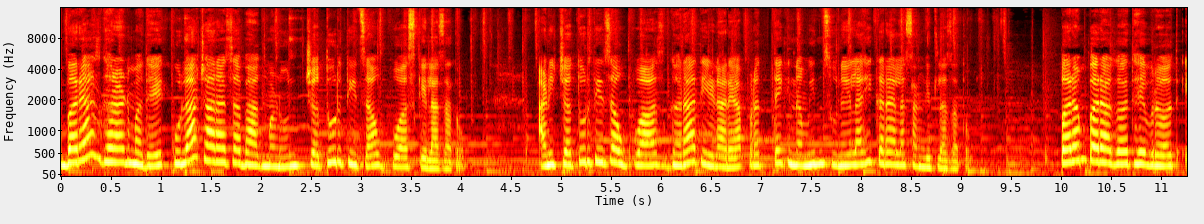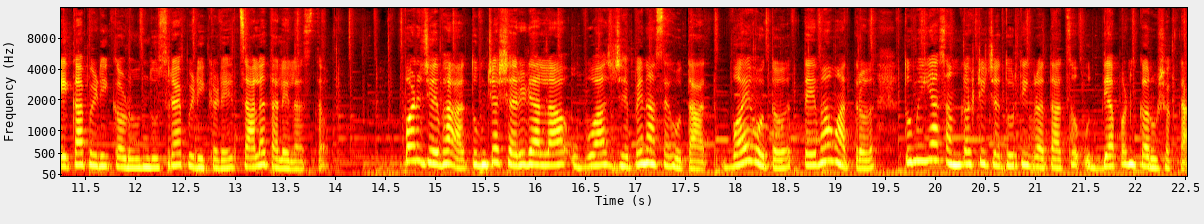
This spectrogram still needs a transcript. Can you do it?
बऱ्याच घरांमध्ये कुलाचाराचा भाग म्हणून चतुर्थीचा उपवास केला जातो. आणि चतुर्थीचा उपवास घरात येणाऱ्या प्रत्येक नवीन सुनेलाही करायला सांगितला जातो. परंपरागत हे व्रत एका पिढीकडून दुसऱ्या पिढीकडे चालत आलेलं असतं. पण जेव्हा तुमच्या शरीराला उपवास झेपेनासे होतात वय होतं तेव्हा मात्र तुम्ही या संकष्टी चतुर्थी व्रताचं उद्यापन करू शकता.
